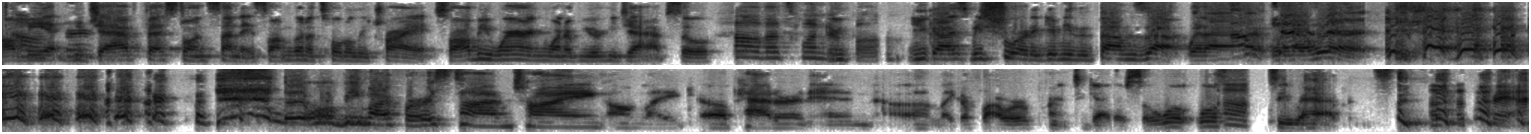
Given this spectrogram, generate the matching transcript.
I'll oh, be at Hijab Fest on Sunday, so I'm going to totally try it. So I'll be wearing one of your hijabs. So, oh, that's wonderful. You, you guys be sure to give me the thumbs up when I, okay. when I wear it. it will be my first time trying um, like a pattern and uh, like a flower print together. So we'll, we'll oh. see what happens oh. I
